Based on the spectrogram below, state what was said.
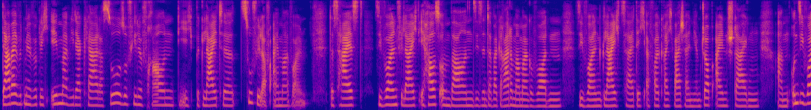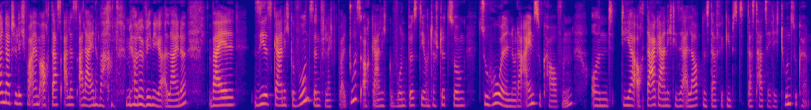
dabei wird mir wirklich immer wieder klar, dass so, so viele Frauen, die ich begleite, zu viel auf einmal wollen. Das heißt, sie wollen vielleicht ihr Haus umbauen, sie sind aber gerade Mama geworden, sie wollen gleichzeitig erfolgreich weiter in ihrem Job einsteigen. Ähm, und sie wollen natürlich vor allem auch das alles alleine machen, mehr oder weniger alleine, weil sie es gar nicht gewohnt sind, vielleicht weil du es auch gar nicht gewohnt bist, die Unterstützung zu holen oder einzukaufen und dir auch da gar nicht diese Erlaubnis dafür gibst, das tatsächlich tun zu können.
